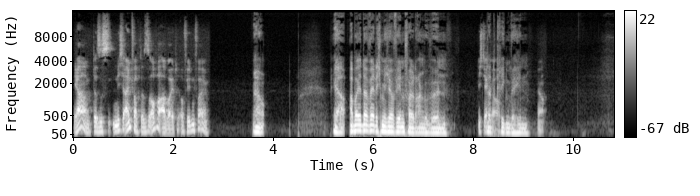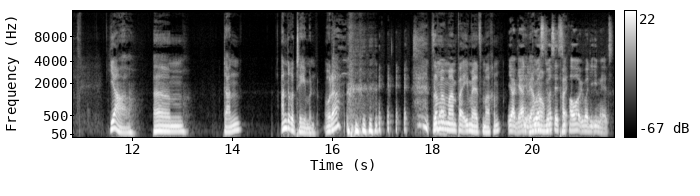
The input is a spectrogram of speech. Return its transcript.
ja, das ist nicht einfach, das ist auch Arbeit, auf jeden Fall. ja. Ja, aber da werde ich mich auf jeden Fall dran gewöhnen. Ich denke Das auch. kriegen wir hin. Ja. Ja, ähm, dann andere Themen, oder? Sollen wir Genau. mal ein paar E-Mails machen? Ja, gerne. Wir Du hast, du hast jetzt die Power über die E-Mails.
